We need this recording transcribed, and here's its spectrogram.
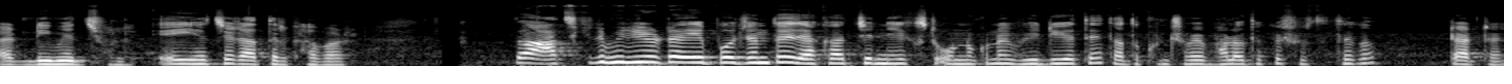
আর ডিমের ঝোল। এই হচ্ছে রাতের খাবার। তো আজকের ভিডিওটা এই পর্যন্তই। দেখা হচ্ছে নেক্সট অন্য কোনো ভিডিওতে। ততক্ষণ সবাই ভালো থেকো, সুস্থ থেকো। টাটা।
